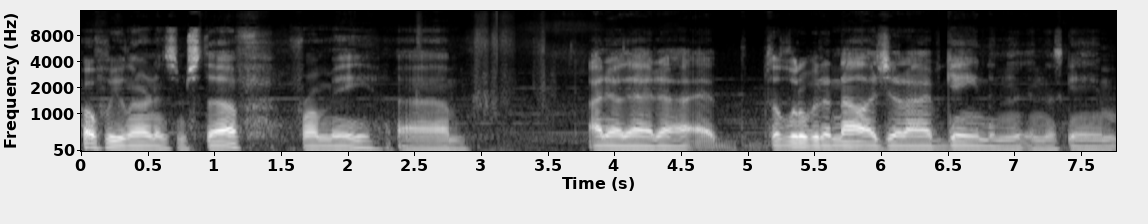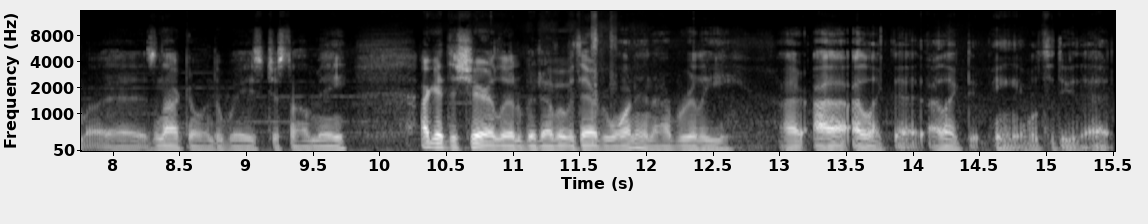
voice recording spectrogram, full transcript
hopefully learning some stuff from me. Um, I know that the little bit of knowledge that I've gained in, in this game uh, is not going to waste just on me. I get to share a little bit of it with everyone, and I really, I, I, I like that. I liked it being able to do that.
